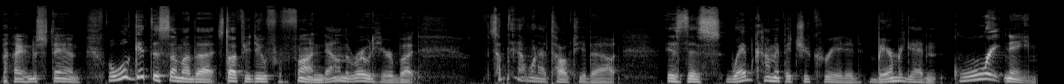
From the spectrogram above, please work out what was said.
I understand. Well, we'll get to some of the stuff you do for fun down the road here, but something I want to talk to you about is this web comic that you created, Bear Bearmageddon. Great name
